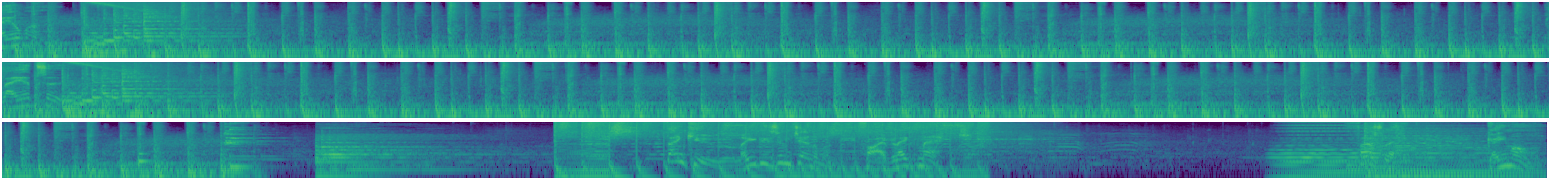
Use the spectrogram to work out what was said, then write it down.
Player one. Player two. Five leg match. First leg. Game on.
